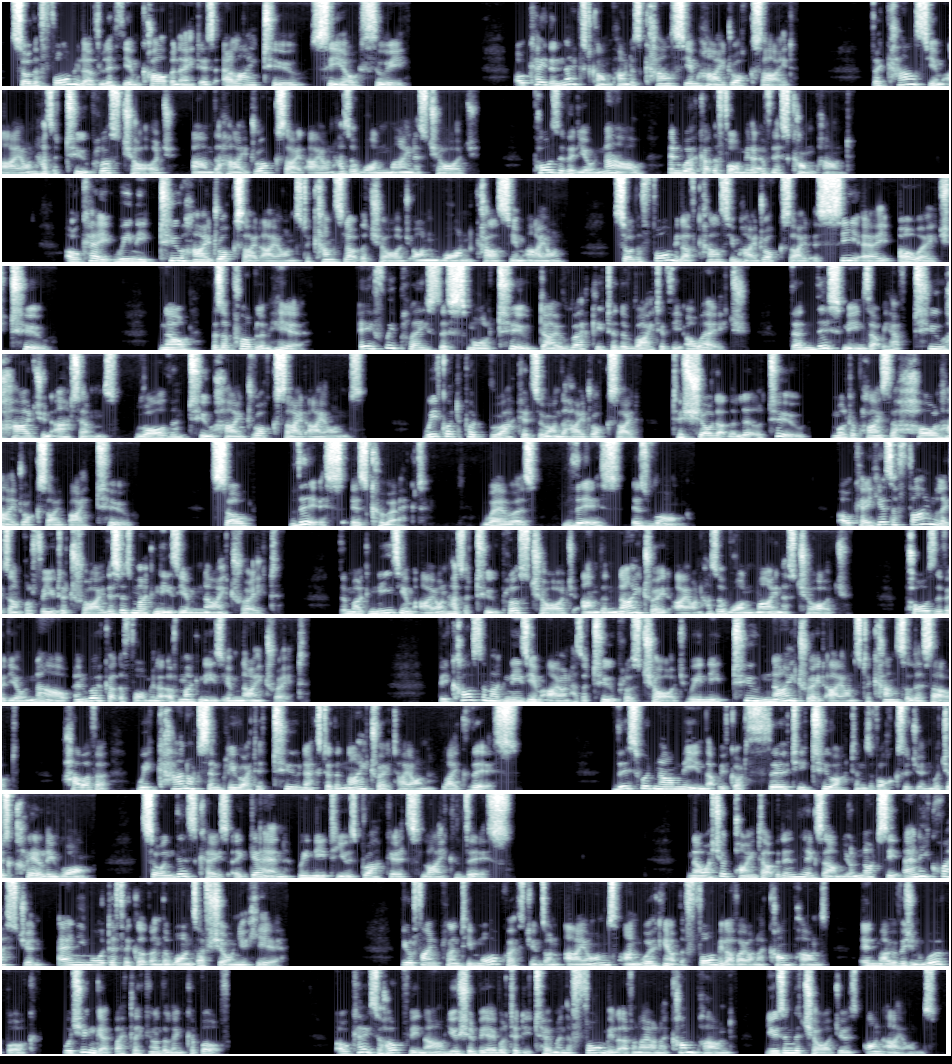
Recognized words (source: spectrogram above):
So the formula of lithium carbonate is Li2CO3. Okay, the next compound is calcium hydroxide. The calcium ion has a 2 plus charge and the hydroxide ion has a 1 minus charge. Pause the video now and work out the formula of this compound. Okay, we need two hydroxide ions to cancel out the charge on one calcium ion. So the formula of calcium hydroxide is CaOH2. Now, there's a problem here. If we place this small 2 directly to the right of the OH, then this means that we have two hydrogen atoms rather than two hydroxide ions. We've got to put brackets around the hydroxide to show that the little 2 multiplies the whole hydroxide by 2. So this is correct, whereas this is wrong. Okay, here's a final example for you to try. This is magnesium nitrate. The magnesium ion has a 2 plus charge and the nitrate ion has a 1 minus charge. Pause the video now and work out the formula of magnesium nitrate. Because the magnesium ion has a 2 plus charge, we need two nitrate ions to cancel this out. However, we cannot simply write a 2 next to the nitrate ion like this. This would now mean that we've got 32 atoms of oxygen, which is clearly wrong. So in this case, again, we need to use brackets like this. Now I should point out that in the exam you'll not see any question any more difficult than the ones I've shown you here. You'll find plenty more questions on ions and working out the formula of ionic compounds in my revision workbook, which you can get by clicking on the link above. Okay, so hopefully now you should be able to determine the formula of an ionic compound using the charges on ions.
